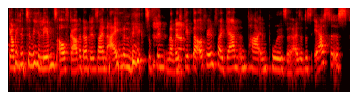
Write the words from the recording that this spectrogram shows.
glaube ich, eine ziemliche Lebensaufgabe, da seinen eigenen Weg zu finden. Aber ja. ich gebe da auf jeden Fall gern ein paar Impulse. Also das erste ist,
